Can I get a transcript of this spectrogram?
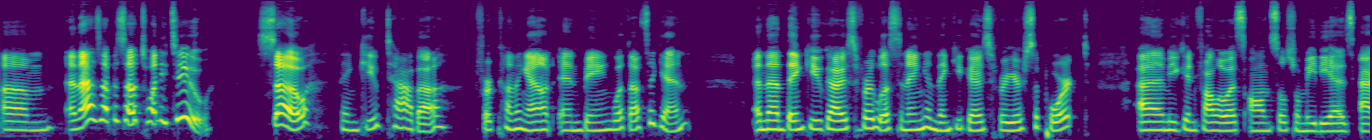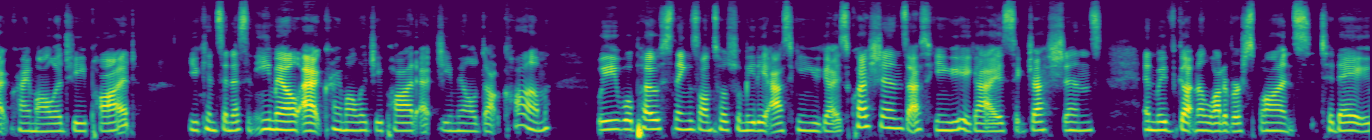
Um, and that's episode 22. So thank you, Taba, for coming out and being with us again. And then thank you guys for listening and thank you guys for your support. Um, you can follow us on social medias at Crimology Pod. You can send us an email at crimologypod at gmail.com. We will post things on social media asking you guys questions, asking you guys suggestions, and we've gotten a lot of response today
